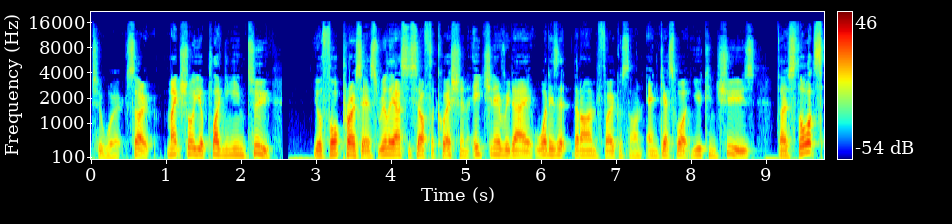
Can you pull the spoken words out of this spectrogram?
to work. So make sure you're plugging into your thought process. Really ask yourself the question each and every day what is it that I'm focused on? And guess what? You can choose those thoughts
